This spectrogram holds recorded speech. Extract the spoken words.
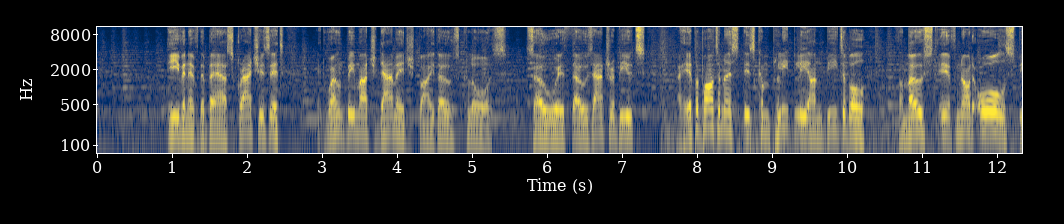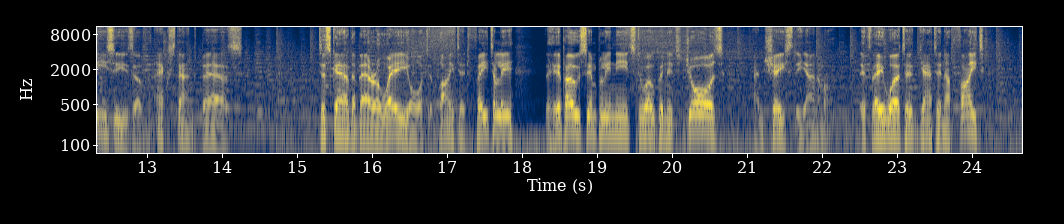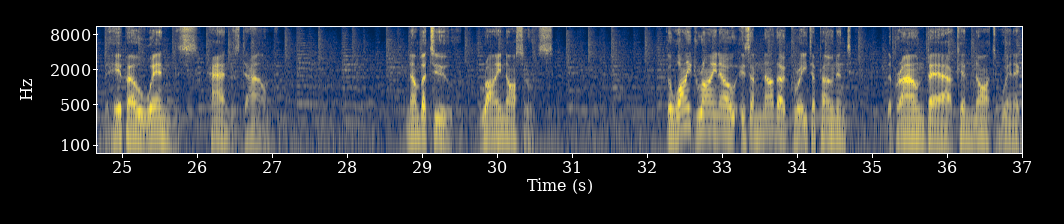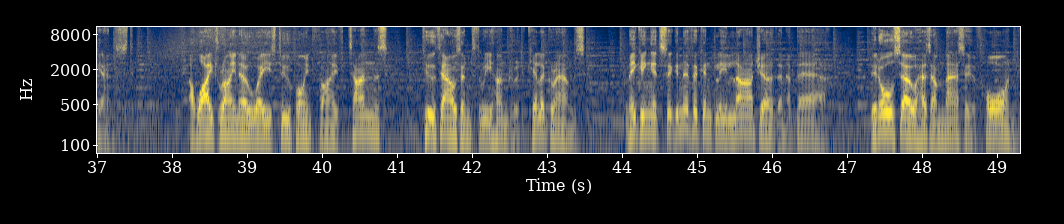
Even if the bear scratches it, it won't be much damaged by those claws. So with those attributes, a hippopotamus is completely unbeatable for most, if not all, species of extant bears. To scare the bear away or to bite it fatally, the hippo simply needs to open its jaws and chase the animal. If they were to get in a fight, the hippo wins, hands down. Number 2. Rhinoceros. The white rhino is another great opponent the brown bear cannot win against. A white rhino weighs 2.5 tons, 2,300 kilograms, making it significantly larger than a bear. It also has a massive horn.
